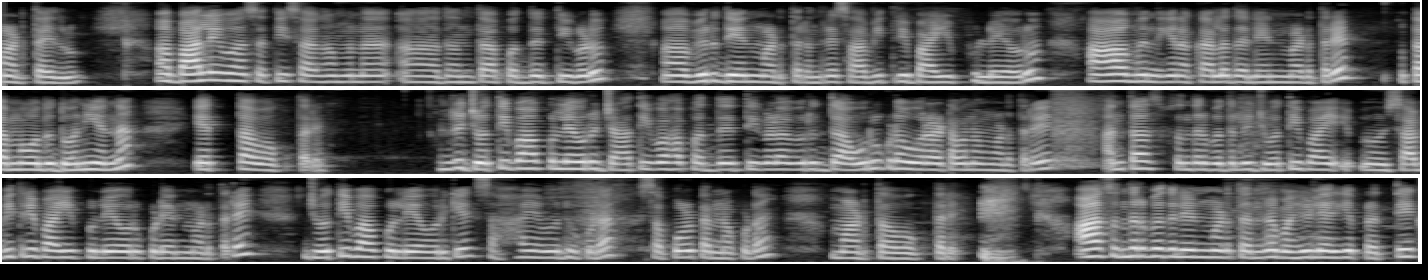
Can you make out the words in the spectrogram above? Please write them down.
ಮಾಡ್ತಾಯಿದ್ರು ಬಾಲ್ಯ ವಿವಾಹ ಸತಿ ಸಾಗಮನ ಆದಂಥ ಪದ್ಧತಿಗಳು ವಿರುದ್ಧ ಏನು ಮಾಡ್ತಾರೆ ಅಂದರೆ ಸಾವಿತ್ರಿ ಬಾಯಿ ಫುಲೆಯವರು ಆ ಮುಂದಿನ ಕಾಲದಲ್ಲಿ ಏನು ಮಾಡ್ತಾರೆ? ತಮ್ಮ ಒಂದು ಧ್ವನಿಯನ್ನು ಎತ್ತಾ ಹೋಗ್ತಾರೆ. ಅಂದರೆ ಜ್ಯೋತಿಬಾ ಫುಲೆ ಅವರು ಜಾತಿ ವಿವಾಹ ಪದ್ಧತಿಗಳ ವಿರುದ್ಧ ಅವರು ಕೂಡ ಹೋರಾಟವನ್ನು ಮಾಡ್ತಾರೆ. ಅಂಥ ಸಂದರ್ಭದಲ್ಲಿ ಜ್ಯೋತಿಬಾಯಿ ಸಾವಿತ್ರಿಬಾಯಿ ಫುಲೆ ಅವರು ಕೂಡ ಏನು ಮಾಡ್ತಾರೆ ಜ್ಯೋತಿಬಾ ಫುಲೆ ಅವರಿಗೆ ಸಹಾಯವನ್ನು ಕೂಡ ಸಪೋರ್ಟನ್ನು ಕೂಡ ಮಾಡ್ತಾ ಹೋಗ್ತಾರೆ. ಆ ಸಂದರ್ಭದಲ್ಲಿ ಏನು ಮಾಡ್ತಾರೆ ಅಂದರೆ ಮಹಿಳೆಯರಿಗೆ ಪ್ರತ್ಯೇಕ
